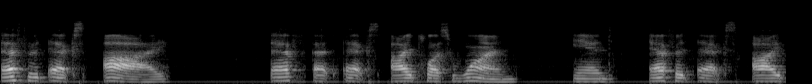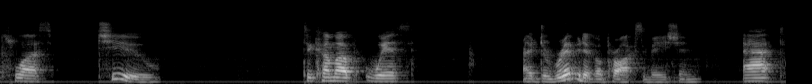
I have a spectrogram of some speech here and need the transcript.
f at xi, f at xi plus 1, and f at xi plus 2 to come up with a derivative approximation at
